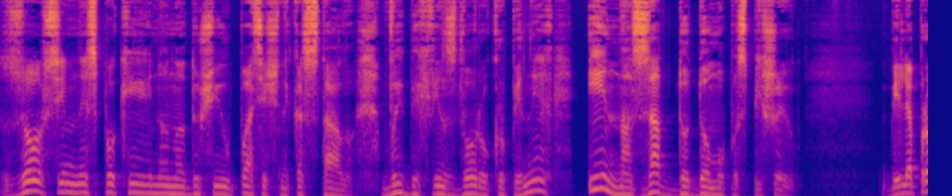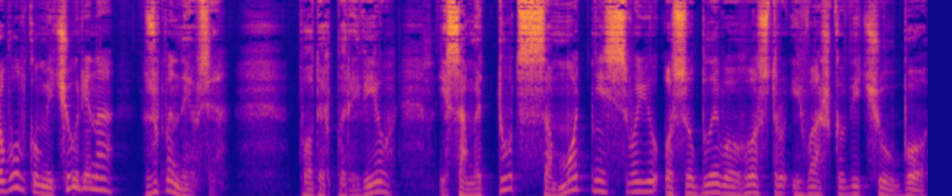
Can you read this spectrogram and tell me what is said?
Зовсім неспокійно на душі у пасічника стало. Вибіг він з двору крупіних і назад додому поспішив. Біля провулку Мічуріна зупинився. Подих перевів, і саме тут самотність свою особливо гостро і важко відчув, бо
